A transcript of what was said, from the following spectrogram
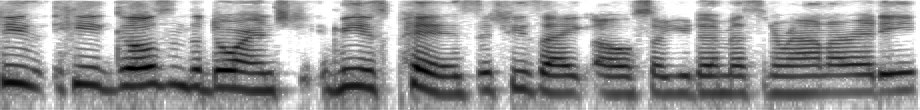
she he goes in the door and she, Mia's pissed and she's like, "Oh, so you're done messing around already?"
